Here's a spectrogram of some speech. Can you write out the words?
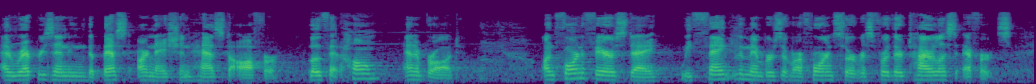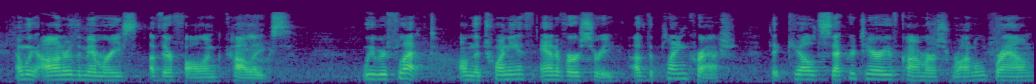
and representing the best our nation has to offer, both at home and abroad. On Foreign Affairs Day, we thank the members of our Foreign Service for their tireless efforts, and we honor the memories of their fallen colleagues. We reflect on the 20th anniversary of the plane crash that killed Secretary of Commerce Ronald Brown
